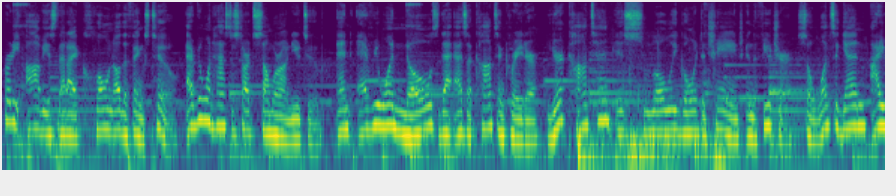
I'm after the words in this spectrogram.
pretty obvious that I clone other things too. Everyone has to start somewhere on YouTube, and everyone knows that as a content creator, your content is slowly going to change in the future. So once again, I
